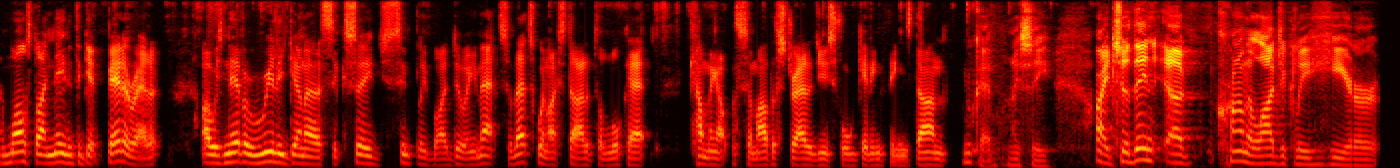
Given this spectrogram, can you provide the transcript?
And whilst I needed to get better at it, I was never really going to succeed simply by doing that. So that's when I started to look at coming up with some other strategies for getting things done. Okay, I see. All right, so then uh, chronologically here,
